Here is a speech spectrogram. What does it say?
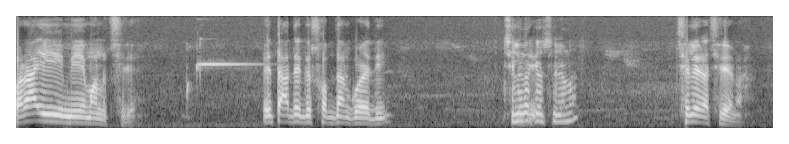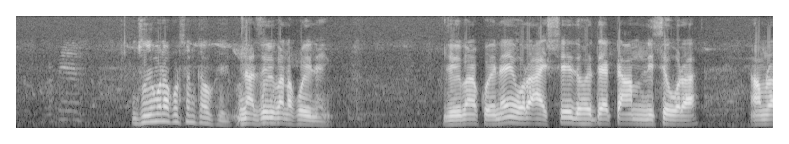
প্রায় মেয়ে মানুষ ছিঁড়ে। এই তাদেরকে সাবধান করে দিই। ছেলেরা কেউ ছিল না? ছেলেরা ছিঁড়ে না। জরিমানা করছেন কাউকে? না জরিমানা করি নাই। জরিমানা করি নাই ওরা আসছে হয়তো একটা আম নিছে ওরা। আমরা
